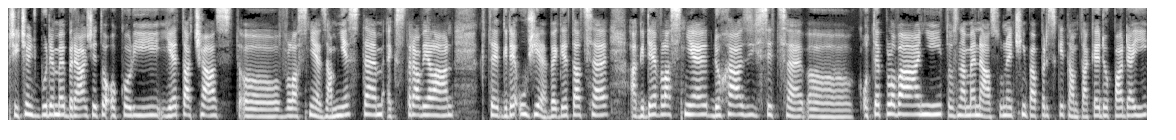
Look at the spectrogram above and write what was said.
přičemž budeme brát, že to okolí je ta část uh, vlastně za městem, extravilán, kde, kde už je vegetace a kde vlastně dochází sice uh, k oteplování, to znamená sluneční paprsky tam také dopadají,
